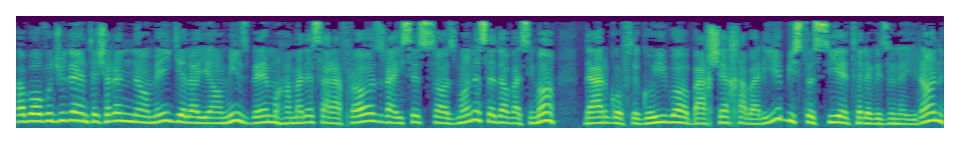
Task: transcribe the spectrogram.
و با وجود انتشار نامه گلایه آمیز به محمد سرفراز رئیس سازمان صدا و سیما در گفتگویی با بخش خبری 23 تلویزیون ایران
